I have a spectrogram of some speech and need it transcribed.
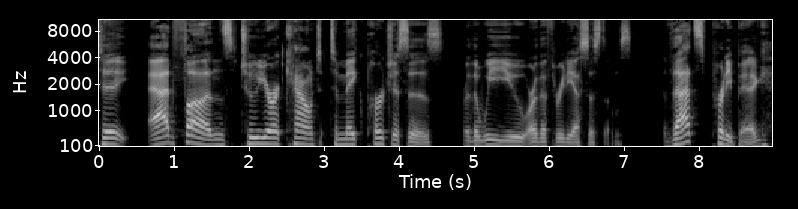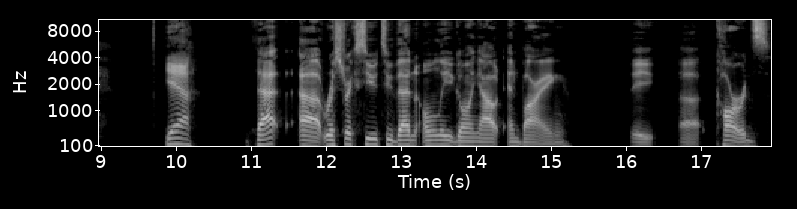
to add funds to your account to make purchases for the Wii U or the 3DS systems. That's pretty big. Yeah. That uh, restricts you to then only going out and buying the uh, cards.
